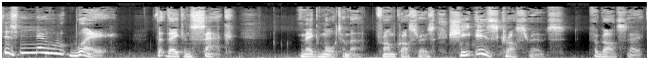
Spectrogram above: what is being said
there's no way that they can sack Meg Mortimer from Crossroads. She is Crossroads, for God's sake.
